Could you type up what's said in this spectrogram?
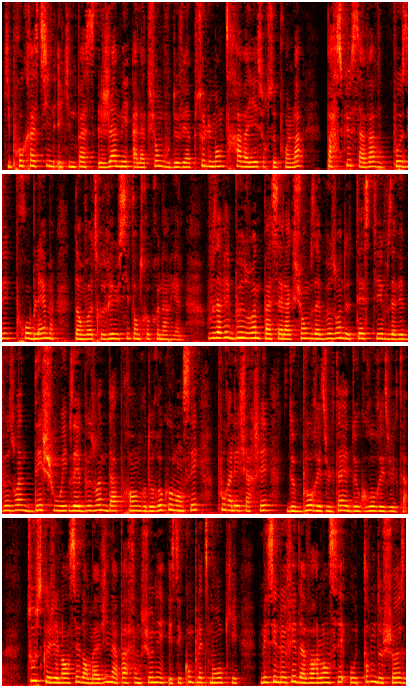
qui procrastine et qui ne passe jamais à l'action, vous devez absolument travailler sur ce point-là parce que ça va vous poser problème dans votre réussite entrepreneuriale. Vous avez besoin de passer à l'action, vous avez besoin de tester, vous avez besoin d'échouer, vous avez besoin d'apprendre, de recommencer pour aller chercher de beaux résultats et de gros résultats. Tout ce que j'ai lancé dans ma vie n'a pas fonctionné et c'est complètement ok. Mais c'est le fait d'avoir lancé autant de choses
